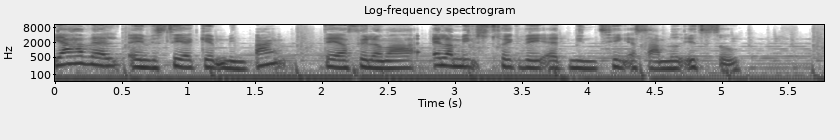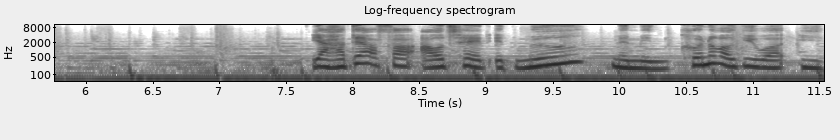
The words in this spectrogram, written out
Jeg har valgt at investere gennem min bank, da jeg føler mig allermest tryg ved, at mine ting er samlet et sted. Jeg har derfor aftalt et møde med min kunderådgiver i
